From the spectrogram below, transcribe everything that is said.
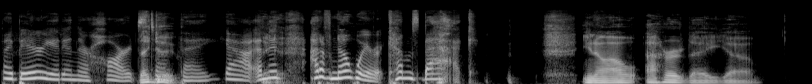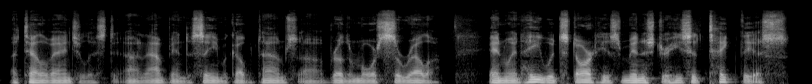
They bury it in their hearts, They don't do. they? Yeah. And They then do. out of nowhere, it comes back. You know, I, I heard a uh, a televangelist, and I've been to see him a couple times, uh, Brother Morris Cerullo. And when he would start his ministry, he said, "Take this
